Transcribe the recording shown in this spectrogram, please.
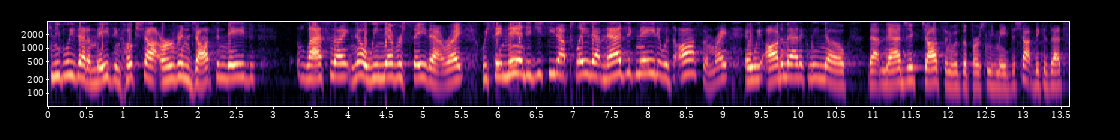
Can you believe that amazing hook shot Earvin Johnson made last night?" No, we never say that, right? We say, "Man, did you see that play that Magic made? It was awesome, right?" And we automatically know that Magic Johnson was the person who made the shot because that's,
